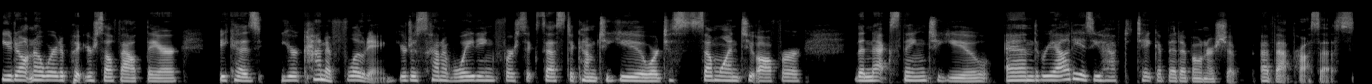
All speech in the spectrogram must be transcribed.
You don't know where to put yourself out there because you're kind of floating. You're just kind of waiting for success to come to you or to someone to offer the next thing to you. And the reality is, you have to take a bit of ownership of that process.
